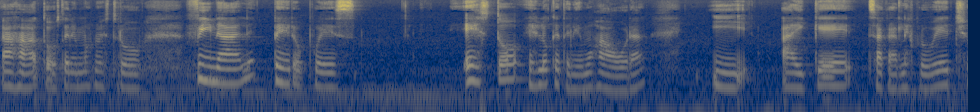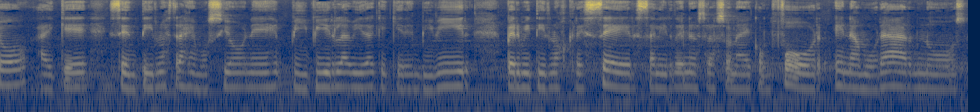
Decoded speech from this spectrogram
ajá, todos tenemos nuestro final, pero pues esto es lo que tenemos ahora y hay que sacarles provecho, hay que sentir nuestras emociones, vivir la vida que quieren vivir, permitirnos crecer, salir de nuestra zona de confort, enamorarnos,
